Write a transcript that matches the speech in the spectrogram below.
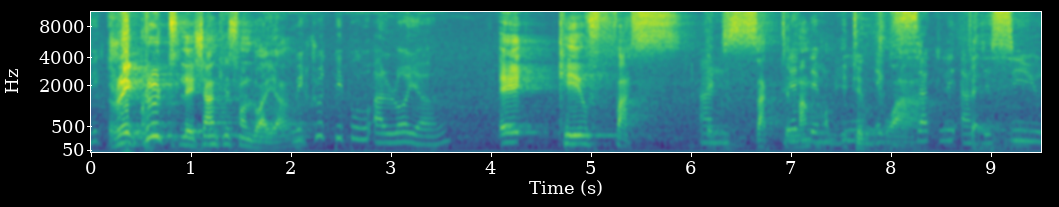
victory. Recrute les gens qui sont loyaux Recruit people who are loyal et qu'ils fassent and exactement comme ils te do voient exactly faire.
